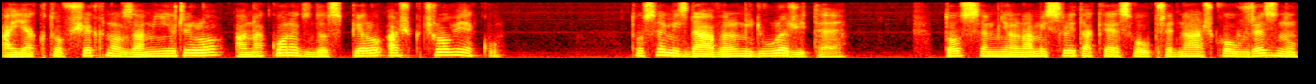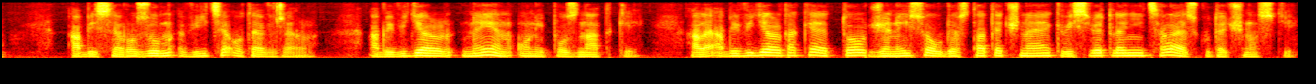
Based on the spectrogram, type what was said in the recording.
a jak to všechno zamířilo a nakonec dospělo až k člověku. To se mi zdá velmi důležité. To jsem měl na mysli také svou přednáškou v březnu, aby se rozum více otevřel, aby viděl nejen ony poznatky, ale aby viděl také to, že nejsou dostatečné k vysvětlení celé skutečnosti.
